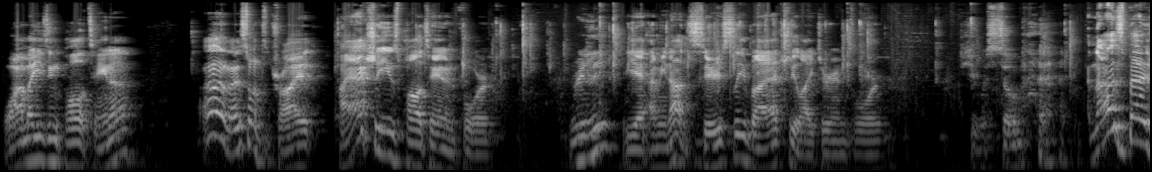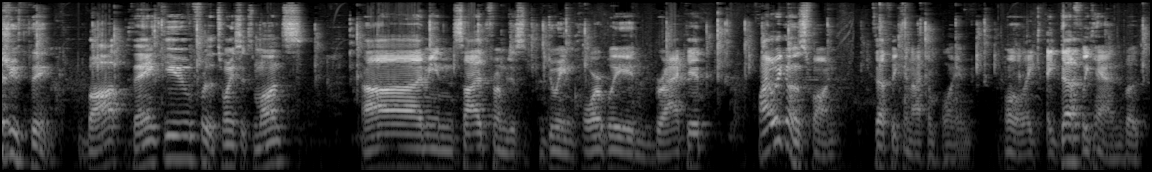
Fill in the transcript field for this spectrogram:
Why am I using Palutena? I don't know, I just want to try it. I actually used Palutena in 4. Really? Yeah, I mean, not seriously, but I actually liked her in 4. She was so bad. Not as bad as you think. Bob, thank you for the 26 months. Uh, I mean, aside from just doing horribly in bracket, my weekend was fun. Definitely cannot complain. Well, like, I definitely can, but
